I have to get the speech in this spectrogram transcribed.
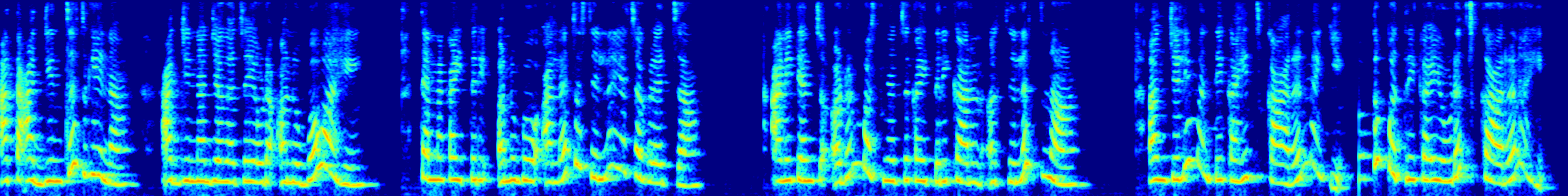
आता आजींचंच घे ना. आजींना जगाचा एवढा अनुभव आहे. त्यांना काहीतरी अनुभव आलाच असेल ना या सगळ्याचा? आणि त्यांचं अडून बसण्याचं काहीतरी कारण असेलच ना? अंजली म्हणते काहीच कारण नाहीये. फक्त पत्रिका एवढंच कारण आहे.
